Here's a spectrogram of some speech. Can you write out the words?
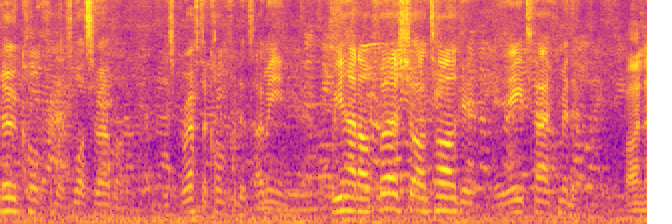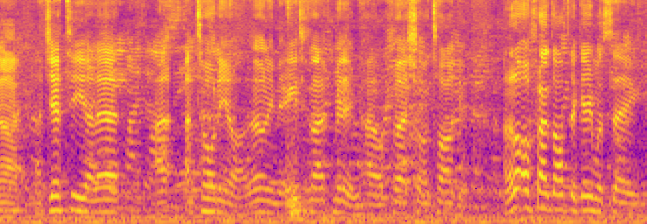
no confidence whatsoever. It's bereft of confidence. I mean, we had our first shot on target in the 89th minute. I know. Ajeti, Ale, A- Antonio, and only in the 89th minute we had our first shot on target. And a lot of fans after the game were saying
